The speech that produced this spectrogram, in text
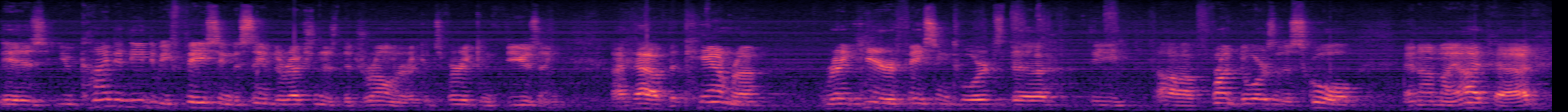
is you kind of need to be facing the same direction as the drone or it gets very confusing. I have the camera right here facing towards the, the uh, front doors of the school and on my iPad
